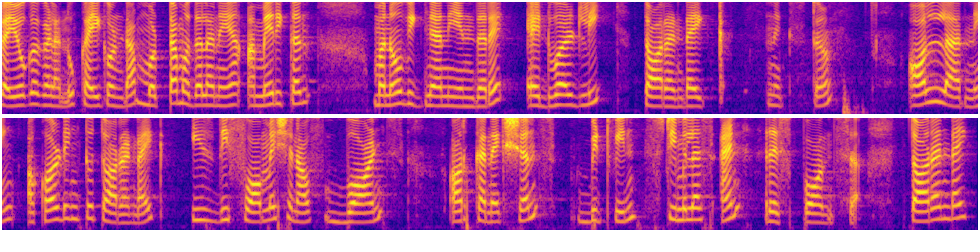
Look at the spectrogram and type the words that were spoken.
ಪ್ರಯೋಗಗಳನ್ನು ಕೈಗೊಂಡ ಮೊಟ್ಟ ಮೊದಲನೆಯ ಅಮೇರಿಕನ್ ಮನೋವಿಜ್ಞಾನಿ ಎಂದರೆ Edward Lee Thorndike. Next all learning according to Thorndike is the formation of bonds or connections between stimulus and response Thorndike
